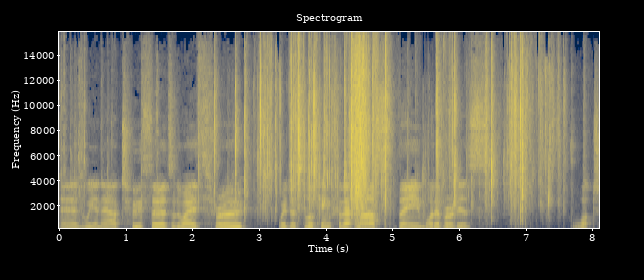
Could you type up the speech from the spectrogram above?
And we are now two thirds of the way through. We're just looking for that last theme, whatever it is. What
